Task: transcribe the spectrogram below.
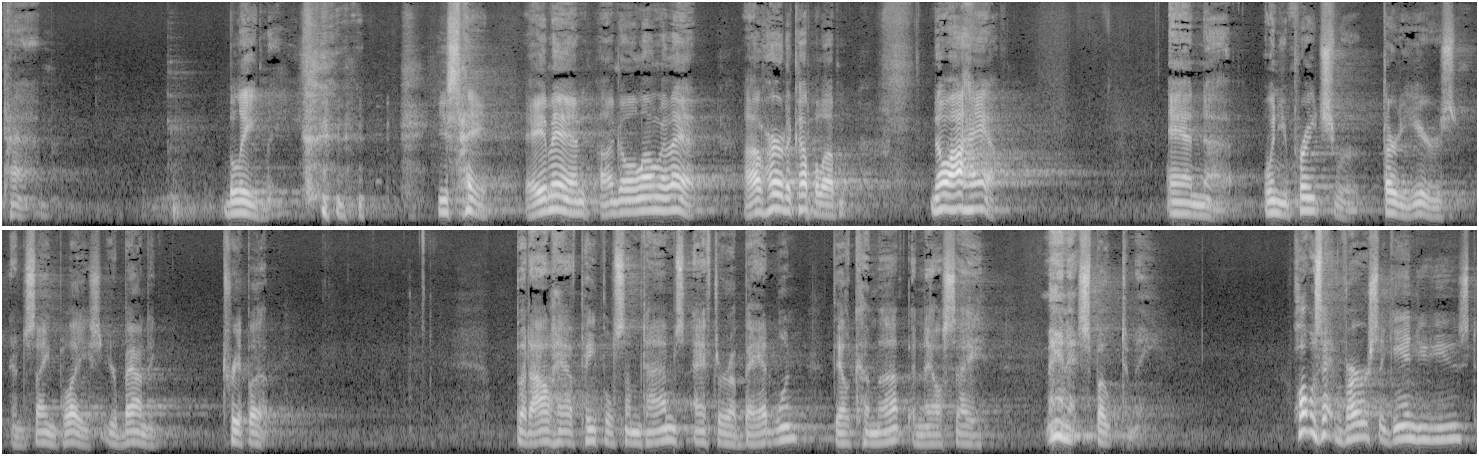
time. Believe me. you say, Amen, I'll go along with that. I've heard a couple of them. No, I have. And uh, when you preach for 30 years in the same place, you're bound to trip up. But I'll have people sometimes after a bad one, they'll come up and they'll say, Man, it spoke to me. What was that verse again you used?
